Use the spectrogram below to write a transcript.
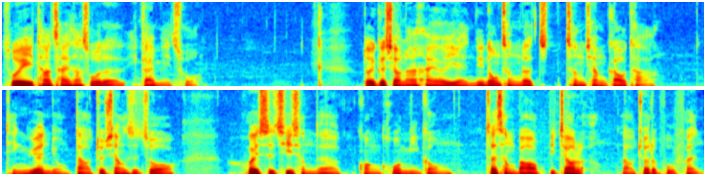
所以他猜他说的应该没错。对一个小男孩而言，林东城的城墙高塔。庭院甬道就像是座灰石砌成的广阔迷宫，在城堡比较老旧的部分，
